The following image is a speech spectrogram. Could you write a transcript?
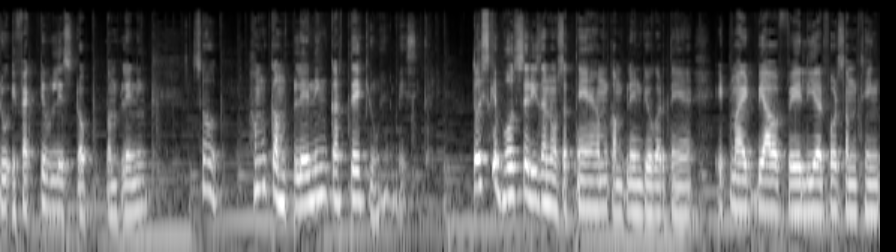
to effectively stop complaining so हम कंप्लेनिंग करते क्यों हैं बेसिकली तो इसके बहुत से रीज़न हो सकते हैं, हम कंप्लेन क्यों करते हैं? It might be our failure for something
